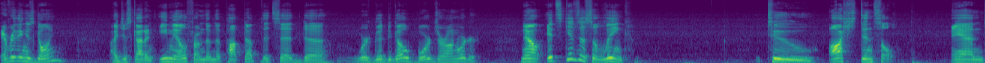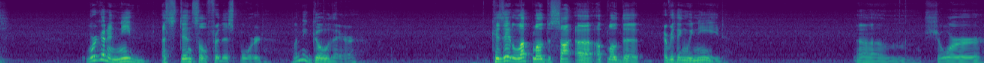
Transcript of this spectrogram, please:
everything is going. I just got an email from them that popped up that said uh, we're good to go. Boards are on order. Now it gives us a link to Osh Stencil, and we're going to need a stencil for this board. Let me go there because it'll upload the uh, upload the everything we need. Um, sure.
